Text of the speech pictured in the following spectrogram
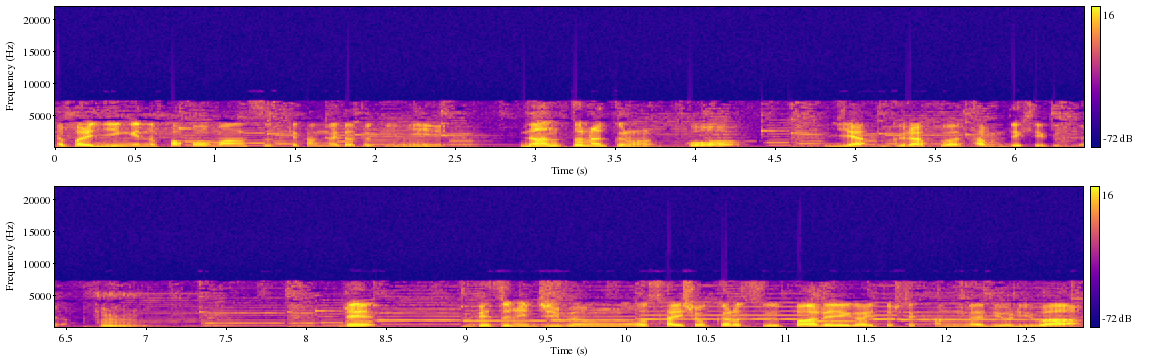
やっぱり人間のパフォーマンスって考えた時に、なんとなくの、こう、いや、グラフは多分できていくんだよ。うん。で、別に自分を最初からスーパー例外として考えるよりは、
